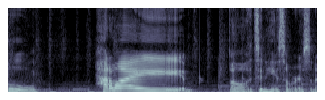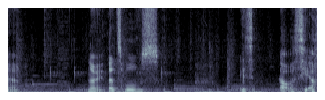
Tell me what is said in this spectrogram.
Ooh. How do I Oh, it's in here somewhere, isn't it? No, that's wolves. It's, oh, it's here.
